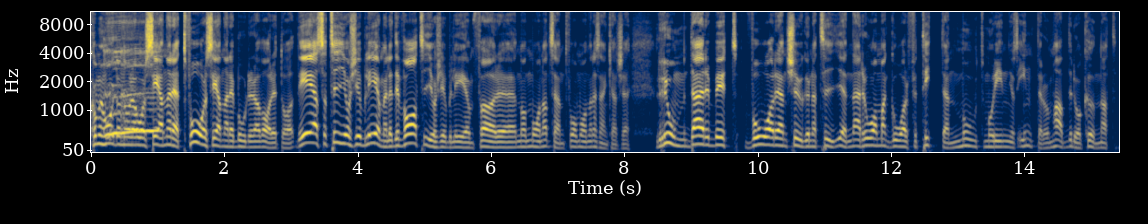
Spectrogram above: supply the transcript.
Kom ihåg då några år senare, två år senare borde det ha varit då. Det är alltså tioårsjubileum, eller det var tioårsjubileum för eh, någon månad sedan, två månader sedan kanske. Romderbyt våren 2010 när Roma går för titeln mot Mourinhos Inter och de hade då kunnat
